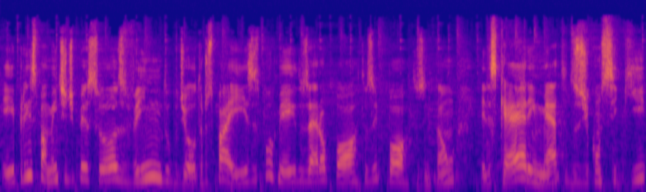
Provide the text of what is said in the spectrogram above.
e principalmente de pessoas vindo de outros países por meio dos aeroportos e portos. Então, eles querem métodos de conseguir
